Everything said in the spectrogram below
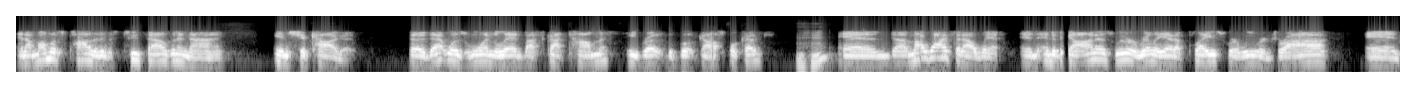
and I'm almost positive it was 2009 in Chicago. So that was one led by Scott Thomas. He wrote the book Gospel Coach. Mm-hmm. And uh, my wife and I went. And, and to be honest, we were really at a place where we were dry and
